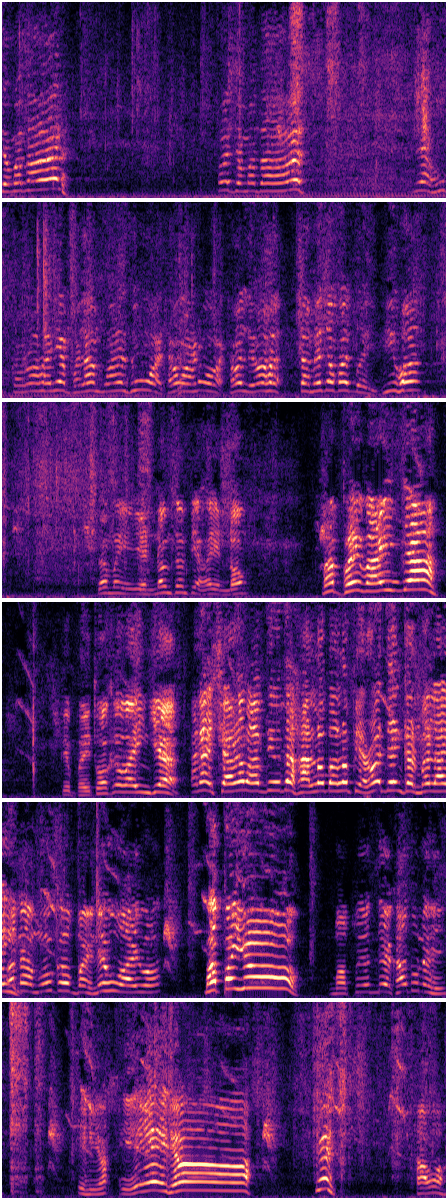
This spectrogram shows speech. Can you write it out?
જમાદાર. જમાદાર. લે હું કરો હે ભલા માણસ હું ઓઠો વાળો ઓઠો લ્યો તમે તો કોઈ બૈરી હો. તમે એન્ડમ તમે ત્યાં એન્ડમ મા ભાઈ વાઈન જા તે ભાઈ તો કે વાઈન ગયા. અને શરમ આપતી હોય તો હાલો બાલો પહેરવા જઈને ઘરમાં લાવી અને હું કહું ભાઈ ને હું આવ્યો? બાપૈયો! બાપુ એ દેખાતું નહીં. એ એ રહ્યા. એ, ખાવો.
